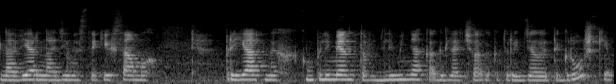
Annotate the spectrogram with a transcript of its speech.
наверное, один из таких самых приятных комплиментов для меня, как для человека, который делает игрушки,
